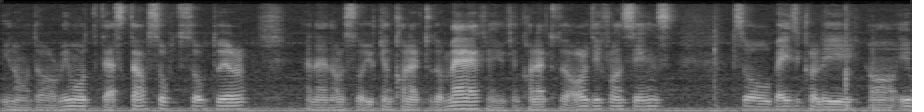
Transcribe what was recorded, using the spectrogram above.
you know the remote desktop soft software and then also you can connect to the Mac and you can connect to the all different things so basically uh, it,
